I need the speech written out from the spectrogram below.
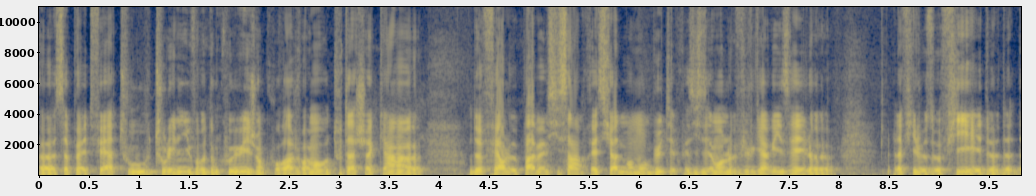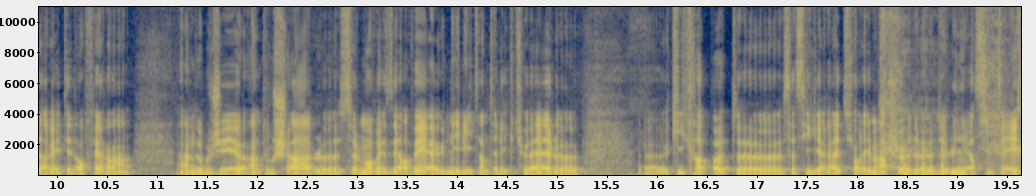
Euh, ça peut être fait à tous les niveaux. Donc oui, oui j'encourage vraiment tout à chacun euh, de faire le pas, même si ça impressionne. Moi, mon but est précisément de vulgariser la philosophie et d'arrêter d'en faire un, objet euh, intouchable, seulement réservé à une élite intellectuelle. Euh, qui crapote euh, sa cigarette sur les marches de, de l'université.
